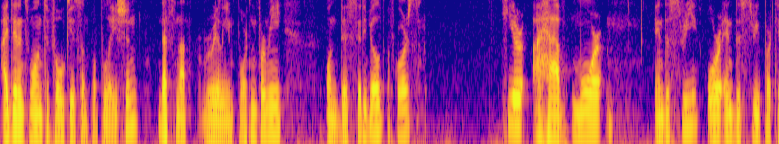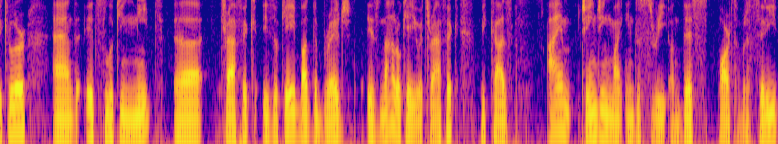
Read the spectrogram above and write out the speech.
I didn't want to focus on population. That's not really important for me on this city build of course. Here I have more industry or industry particular and it's looking neat. Uh, traffic is okay but the bridge is not okay with traffic because I'm changing my industry on this part of the city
